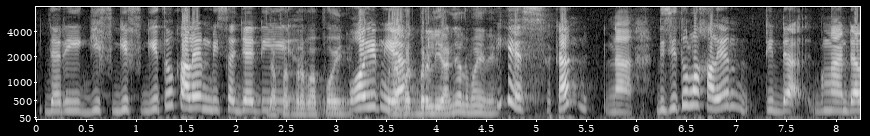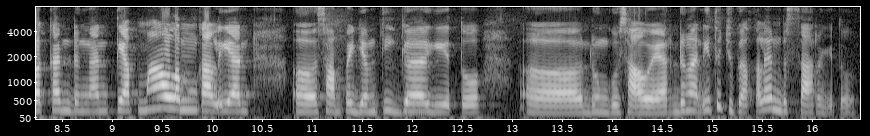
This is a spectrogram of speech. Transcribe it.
dari gift gift gitu kalian bisa jadi Dapat berapa poin? poin ya Dapat berliannya lumayan ya. Yes, kan? Nah, di situlah kalian tidak mengandalkan dengan tiap malam kalian eh, sampai jam 3 gitu eh, nunggu sawer. Dengan itu juga kalian besar gitu.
